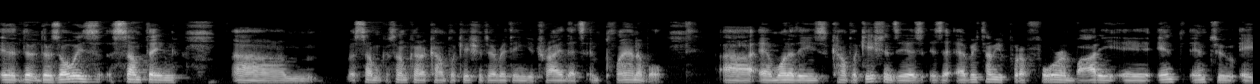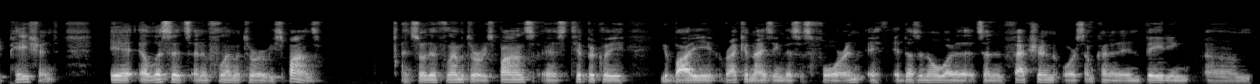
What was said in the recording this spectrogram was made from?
it, there, there's always something um, some some kind of complication to everything you try that's implantable. Uh, and one of these complications is is that every time you put a foreign body in, into a patient, it elicits an inflammatory response. And so the inflammatory response is typically your body recognizing this as foreign. It, it doesn't know whether it's an infection or some kind of invading um,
